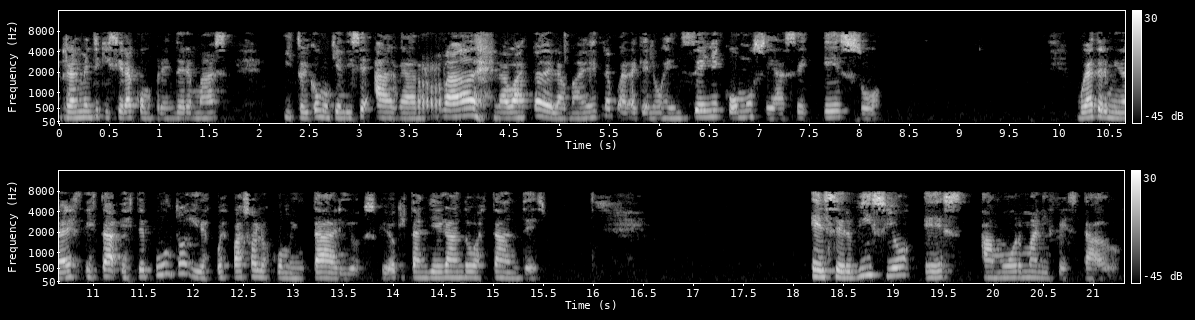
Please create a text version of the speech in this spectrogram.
realmente quisiera comprender más y estoy como quien dice agarrada de la basta de la maestra para que nos enseñe cómo se hace eso. Voy a terminar esta, este punto y después paso a los comentarios. Creo que están llegando bastantes. El servicio es amor manifestado.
